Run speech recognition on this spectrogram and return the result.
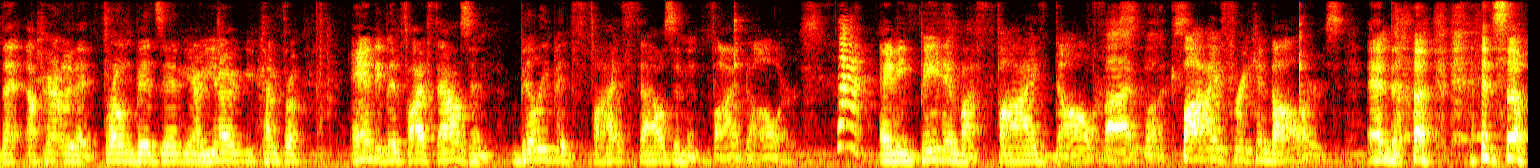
That apparently they'd thrown bids in. You know, you know, you kind of throw. Andy bid five thousand. Billy bid five thousand and five dollars, and he beat him by five dollars. Five bucks. Five freaking dollars. And uh, and so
